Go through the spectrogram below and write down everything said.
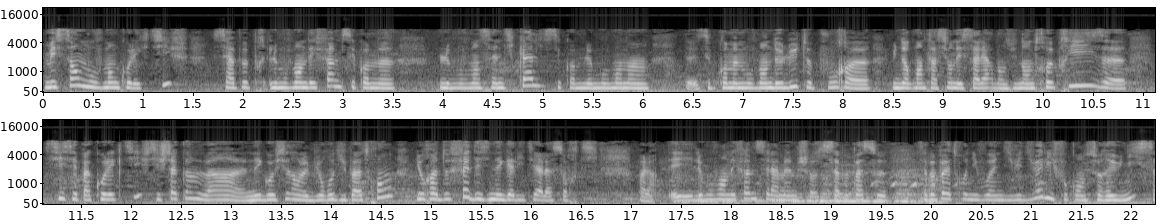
Mais sans mouvement collectif c'est à peu près le mouvement des femmes c'est comme euh, le mouvement syndical c'est comme le mouvement c'est comme un mouvement de lutte pour euh, une augmentation des salaires dans une entreprise. Euh, si c'est pas collectif si chacun va négocier dans le bureau du patron il y aura de fait des inégalités à la sortie. Voilà. Et le mouvement des femmes c'est la même chose. Ça peut pas se ça peut pas être au niveau individuel. Il faut qu'on se réunisse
